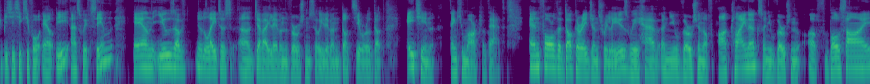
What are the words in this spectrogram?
PPC64LE, as we've seen, and use of you know, the latest uh, Java 11 version, so 11.0.18. Thank you, Mark, for that. And for the Docker agent release, we have a new version of Arch Linux, a new version of Bullseye,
